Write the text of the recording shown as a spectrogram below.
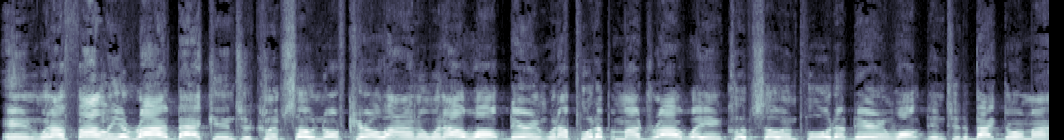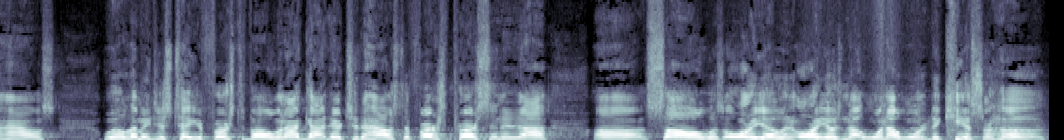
And when I finally arrived back into Calypso, North Carolina, when I walked there and when I pulled up in my driveway in Calypso and pulled up there and walked into the back door of my house, well, let me just tell you first of all, when I got there to the house, the first person that I uh, saw was Oreo, and Oreo's not one I wanted to kiss or hug.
